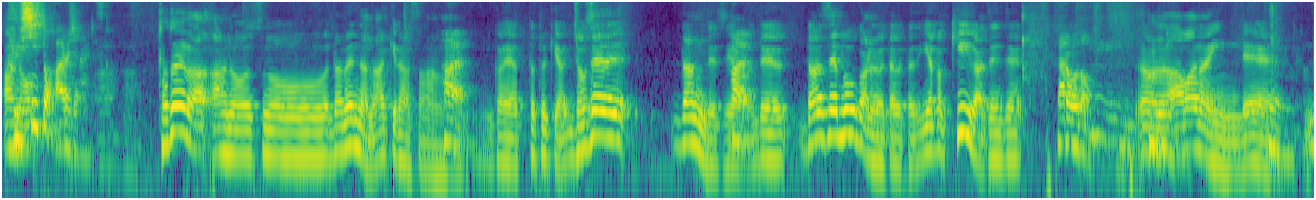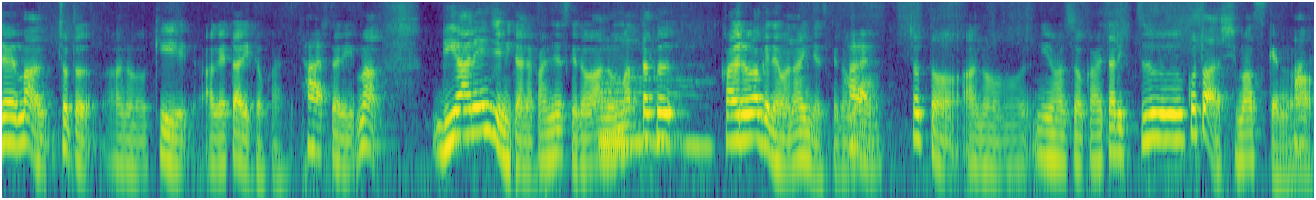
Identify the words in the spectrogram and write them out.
節とかあるじゃないですか。例えばあのそのラベンダーのアキラさんがやった時は女性なんですよ、はい、で男性ボーカルの歌うとやっぱキーが全然なるほど。あの合わないんで、うん、でまあちょっとあのキー上げたりとかしたり、はい、まあリアレンジみたいな感じですけどあの全く変えるわけではないんですけども、はい、ちょっとあのニュアンスを変えたりっつうことはしますけど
